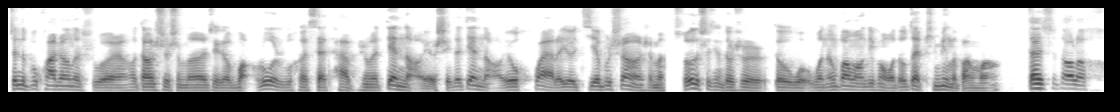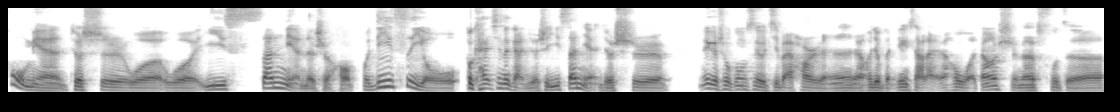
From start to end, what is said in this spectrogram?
真的不夸张的说，然后当时什么这个网络如何 set up，什么电脑有谁的电脑又坏了又接不上，什么所有的事情都是都我我能帮忙的地方我都在拼命的帮忙。但是到了后面，就是我我一三年的时候，我第一次有不开心的感觉，是一三年，就是那个时候公司有几百号人，然后就稳定下来，然后我当时呢负责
